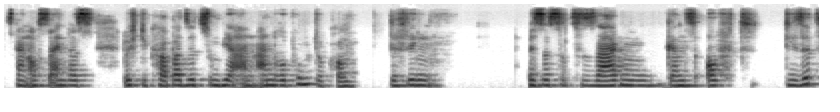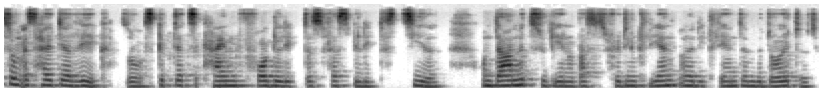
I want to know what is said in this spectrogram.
Es kann auch sein, dass durch die Körpersitzung wir an andere Punkte kommen. Deswegen ist es sozusagen ganz oft, die Sitzung ist halt der Weg. So, es gibt jetzt kein vorgelegtes, festgelegtes Ziel. Und da mitzugehen und was es für den Klienten oder die Klientin bedeutet.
